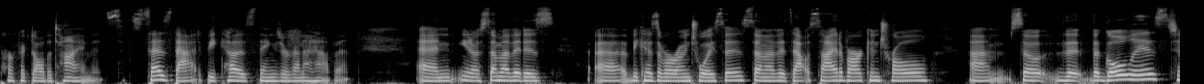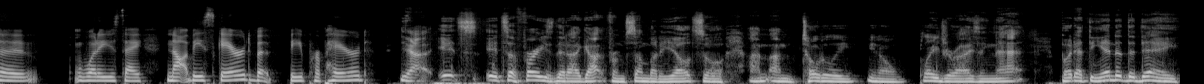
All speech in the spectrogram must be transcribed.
perfect all the time. It's, it says that because things are going to happen. And, you know, some of it is uh, because of our own choices, some of it's outside of our control. Um, so the, the goal is to, what do you say, not be scared, but be prepared. Yeah, it's it's a phrase that I got from somebody else, so I'm I'm totally you know plagiarizing that. But at the end of the day,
